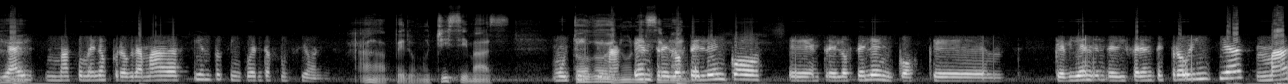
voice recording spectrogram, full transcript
Y hay más o menos programadas 150 funciones. Ah, pero muchísimas. Muchísimas. entre los elencos, eh, entre los elencos que que vienen de diferentes provincias, más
